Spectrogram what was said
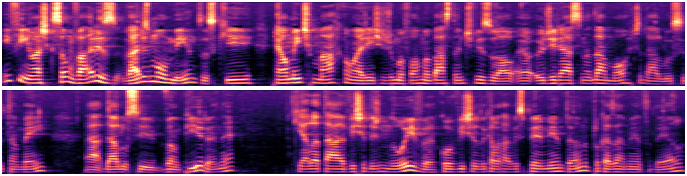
Enfim, eu acho que são vários, vários momentos que realmente marcam a gente de uma forma bastante visual. Eu, eu diria a cena da morte da Lucy também, a, da Lucy vampira, né? Que ela tá vestida de noiva, com o vestido que ela estava experimentando pro casamento dela.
